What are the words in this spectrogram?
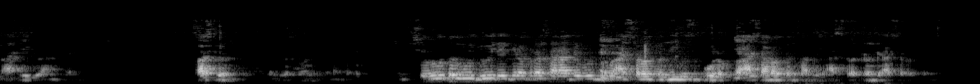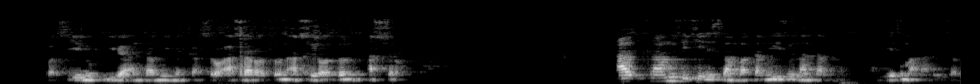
masih lan Paslon Suruh tuh wudhu itu kira-kira syarat wudhu asrotun itu sepuluh. Ya asrotun sami asrotun di asrotun. Wasiru iya antami min kasro asrotun asrotun asrot. Al Islamu siji Islam bahkan itu lantam. Dia semangat Islam.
